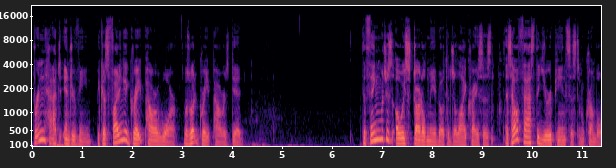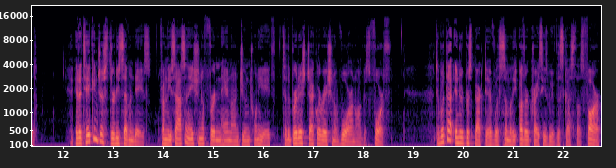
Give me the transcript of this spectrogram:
Britain had to intervene because fighting a great power war was what great powers did. The thing which has always startled me about the July crisis is how fast the European system crumbled. It had taken just 37 days, from the assassination of Ferdinand on June 28th to the British declaration of war on August 4th. To put that into perspective with some of the other crises we've discussed thus far,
